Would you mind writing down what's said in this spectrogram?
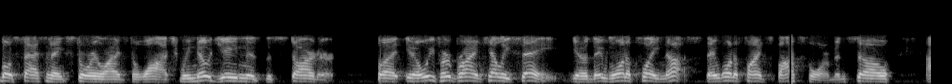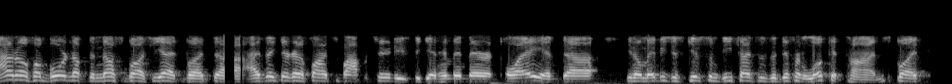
most fascinating storylines to watch. We know Jayden is the starter, but you know we've heard Brian Kelly say, you know, they want to play Nuss, they want to find spots for him, and so I don't know if I'm boarding up the Nuss bus yet, but uh, I think they're going to find some opportunities to get him in there and play, and uh, you know maybe just give some defenses a different look at times, but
